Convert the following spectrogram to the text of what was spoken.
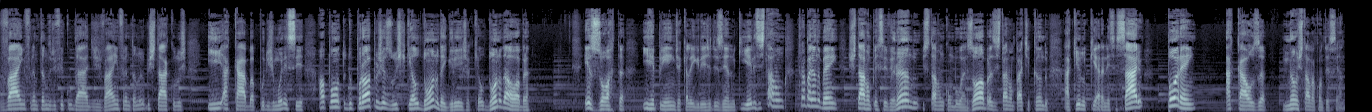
vai enfrentando dificuldades, vai enfrentando obstáculos e acaba por esmorecer, ao ponto do próprio Jesus, que é o dono da igreja, que é o dono da obra, exorta e repreende aquela igreja, dizendo que eles estavam trabalhando bem, estavam perseverando, estavam com boas obras, estavam praticando aquilo que era necessário, porém a causa não estava acontecendo.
